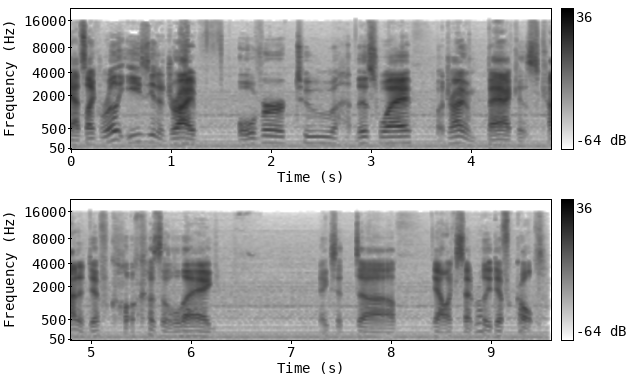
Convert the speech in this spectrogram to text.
Yeah, it's like really easy to drive over to this way, but driving back is kind of difficult because of the lag. Makes it, uh, yeah, like I said, really difficult.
